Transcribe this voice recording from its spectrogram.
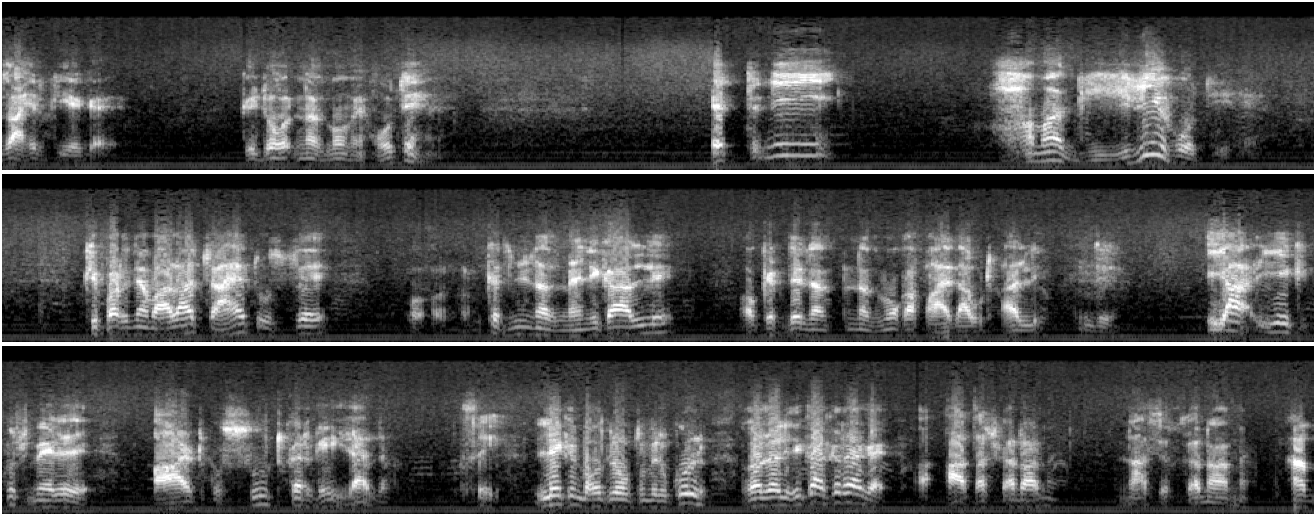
ظاہر کیے گئے کہ جو نظموں میں ہوتے ہیں اتنی ہماگیری ہوتی ہے کہ پڑھنے والا چاہے تو اس سے کتنی نظمیں نکال لے اور کتنے نظموں کا فائدہ اٹھا لے۔ جی۔ یا یہ کہ کچھ میرے آرٹ کو سوٹ کر گئی زیادہ صحیح۔ لیکن بہت لوگ تو بالکل غزل ہی کا کرا گئے۔ آتش کا نام ہے ناصر کا نام ہے۔ اب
